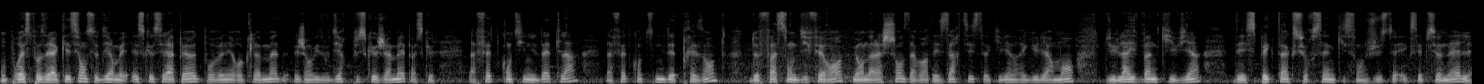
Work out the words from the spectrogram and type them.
on pourrait se poser la question, se dire mais est-ce que c'est la période pour venir au Club Med? J'ai envie de vous dire plus que jamais parce que la fête continue d'être là, la fête continue d'être présente de façon différente, mais on a la chance d'avoir des artistes qui viennent régulièrement, du live band qui vient, des spectacles sur scène qui sont juste exceptionnels,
